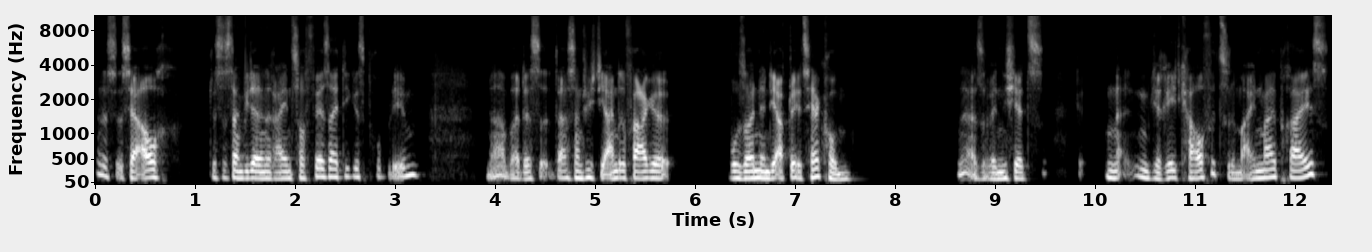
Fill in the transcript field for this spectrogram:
Das ist ja auch, das ist dann wieder ein rein softwareseitiges Problem. Na, aber das, da ist natürlich die andere Frage, wo sollen denn die Updates herkommen? Also wenn ich jetzt ein Gerät kaufe zu einem Einmalpreis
